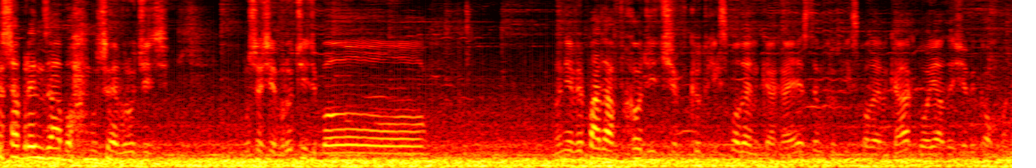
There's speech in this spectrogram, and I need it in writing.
Pierwsza brędza, bo muszę wrócić. Muszę się wrócić, bo no nie wypada wchodzić w krótkich spodenkach, a ja jestem w krótkich spodenkach, bo jadę się wykąpać.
